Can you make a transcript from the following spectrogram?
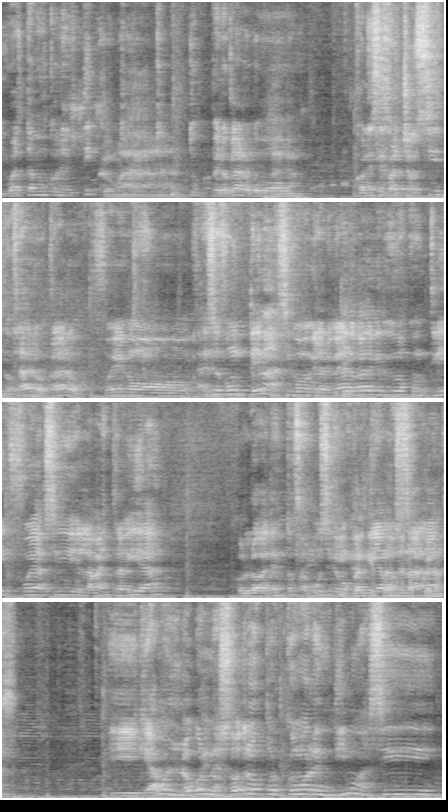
Igual estamos con el tic. Como pero claro, como... Con ese colchoncito. Claro, claro. Fue como. Eso fue un tema, así como que la primera tocada que tuvimos con Click fue así en la maestra vida, con los atentos Fabusi que compartíamos salas. Y quedamos locos nosotros por cómo rendimos así.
